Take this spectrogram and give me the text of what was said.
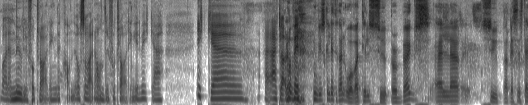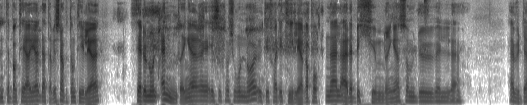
bare en mulig forklaring. Det kan jo også være andre forklaringer vi ikke, ikke er klar over. Vi skal litt over til superbugs, eller superresistente bakterier. Dette har vi snakket om tidligere. Ser du noen endringer i situasjonen nå ut ifra de tidligere rapportene, eller er det bekymringer som du vil eh, hevde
